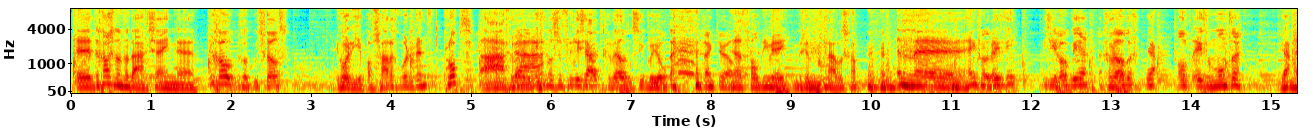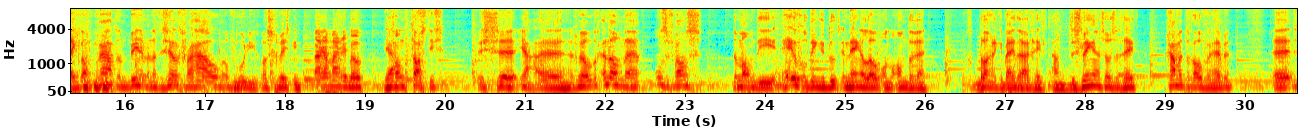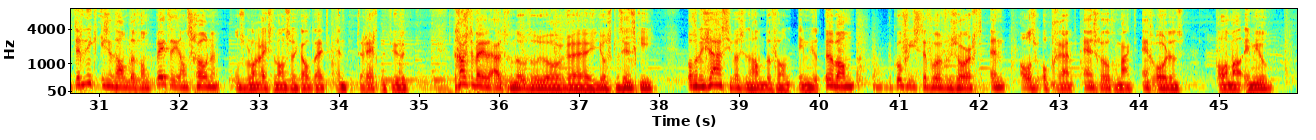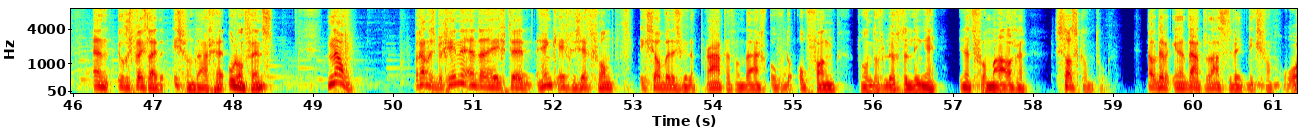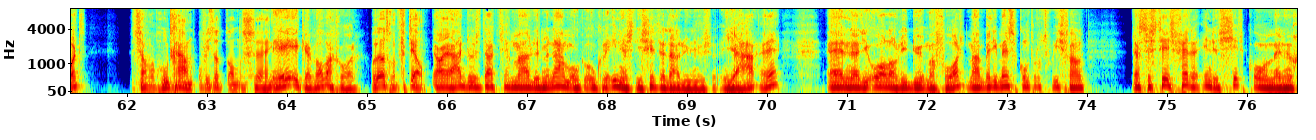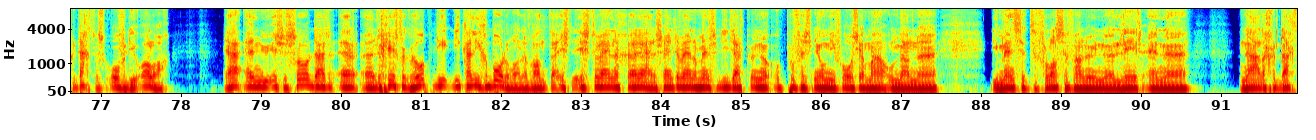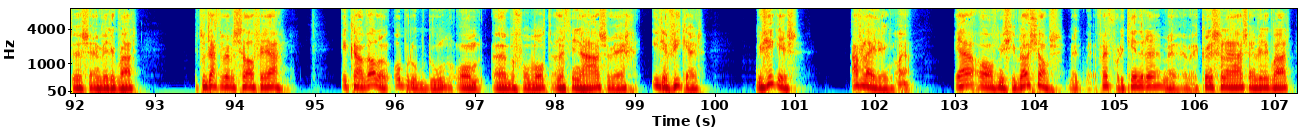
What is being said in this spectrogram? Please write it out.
Eh, de gasten vandaag zijn eh, Hugo, Hugo Koetsveld. Ik hoorde dat je pas vader geworden bent. Klopt. Ah, geweldig. Ja. Ziet er zo fris uit. Geweldig, super joh. Dankjewel. Ja, het valt niet mee. Ik begin met vaderschap. en eh, Henk van der Wetering is hier ook weer. Geweldig. Ja. Altijd even monter. Ja. Hij kwam pratend binnen met een gezellig verhaal over hoe hij was geweest in Paramaribo. Ja. Fantastisch. Dus eh, ja, eh, geweldig. En dan eh, onze Frans, de man die heel veel dingen doet in Hengelo. Onder andere belangrijke bijdrage heeft aan de slinger, zoals dat heet. Gaan we het toch over hebben. Eh, de techniek is in handen van Peter Jan Schone. Onze belangrijkste man, zeg ik altijd. En terecht natuurlijk. De gasten werden uitgenodigd door eh, Jos Lazinski. De organisatie was in handen van Emiel Urban. De koffie is ervoor verzorgd. En alles weer opgeruimd en schoongemaakt en geordend. Allemaal Emiel. En uw gespreksleider is vandaag uh, Oeland Fans. Nou, we gaan eens beginnen. En dan heeft eh, Henk heeft gezegd van... ik zou wel eens willen praten vandaag over de opvang van de vluchtelingen... in het voormalige stadskantoor. Nou, daar heb ik inderdaad de laatste week niks van gehoord. Het zou wel goed gaan, of is dat anders, eh? Nee, ik heb wel wat gehoord. Hoe wel, vertel. Ja, ja, dus dat zeg maar, dus met name ook de Oekraïners, die zitten daar nu dus een jaar, hè. En eh, die oorlog die duurt maar voort. Maar bij die mensen komt er ook zoiets van dat ze steeds verder in de shit komen met hun gedachten over die oorlog. Ja, en nu is het zo dat er, eh, de geestelijke hulp, die, die kan niet geboden worden. Want er, is, is te weinig, eh, ja, er zijn te weinig mensen die dat kunnen op professioneel niveau, zeg maar, om dan eh, die mensen te verlossen van hun leed en nare gedachten en weet ik wat. En toen dacht ik bij mezelf van ja, ik kan wel een oproep doen om bijvoorbeeld dat in de Hazenweg ieder weekend muziek is. Afleiding. Oh ja. Ja, of misschien workshops. Met, met- voor de kinderen, met, met kunstenaars en weet ik wat.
